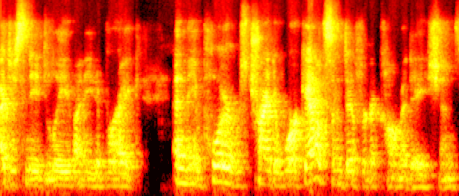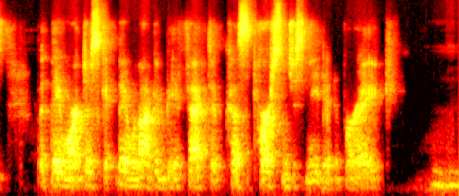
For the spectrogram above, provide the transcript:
I just need to leave. I need a break and the employer was trying to work out some different accommodations but they weren't just they were not going to be effective because the person just needed a break. Mm-hmm.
